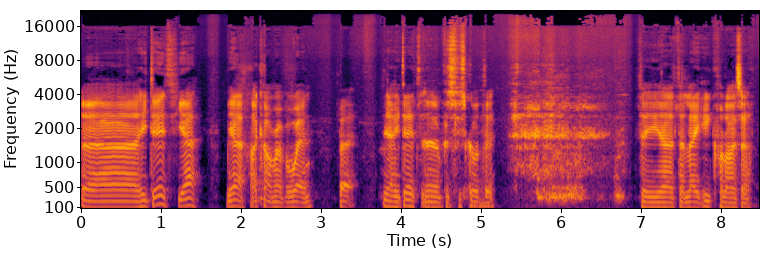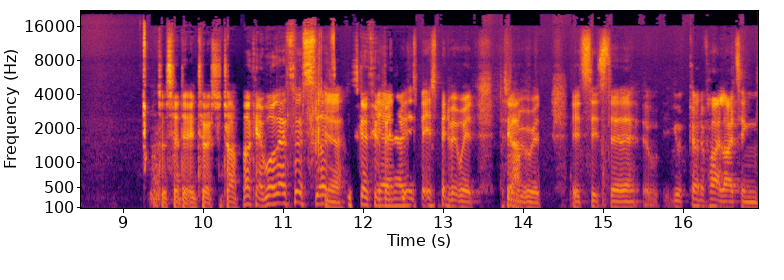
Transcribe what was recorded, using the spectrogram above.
Uh, he did. Yeah, yeah. I can't remember when, but yeah, he did. And obviously scored the the uh, the late equaliser to send it into extra time. Okay, well let's let's, let's, Yeah. let's go through Yeah, a bit. no, it's, it's been a bit weird. It's been Yeah. a bit weird. It's it's the you're kind of highlighting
